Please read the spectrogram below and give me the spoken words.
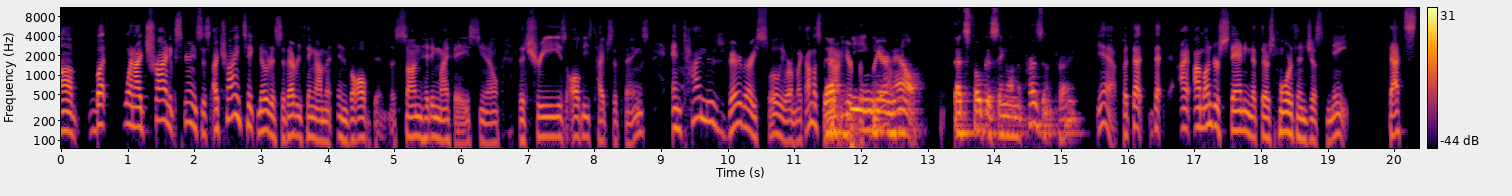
Um, but when I try and experience this, I try and take notice of everything I'm involved in the sun hitting my face, you know, the trees, all these types of things. And time moves very, very slowly where I'm like, I must have that been out here being for here hours. now. That's focusing on the present, right? Yeah. But that, that I, I'm understanding that there's more than just me that's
